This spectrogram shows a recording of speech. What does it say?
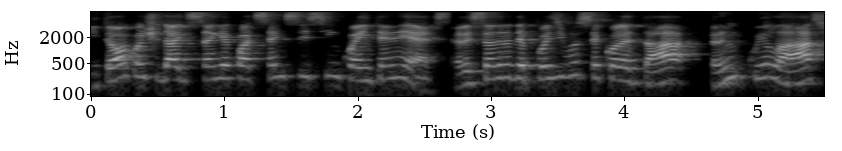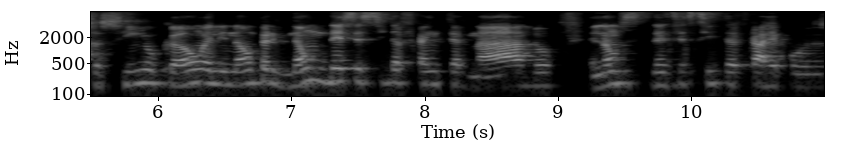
Então a quantidade de sangue é 450 ml. Alessandra, depois de você coletar tranquilaço, assim, o cão ele não, não necessita ficar internado, ele não necessita ficar repos,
